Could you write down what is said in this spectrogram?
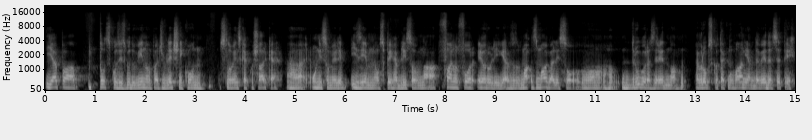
je pa to skozi zgodovino pač vlečni kon slovenske košarke. Uh, oni so imeli izjemne uspehe, bili so na Final Four Eurolige, zmagali so uh, drugo razredno evropsko tekmovanje v 90-ih,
